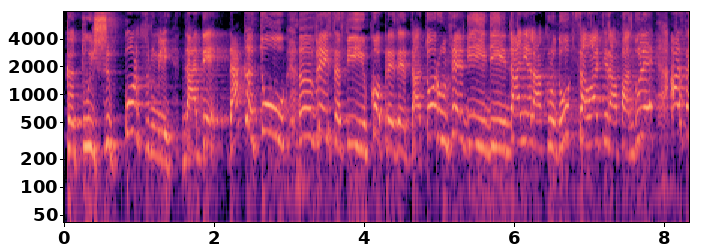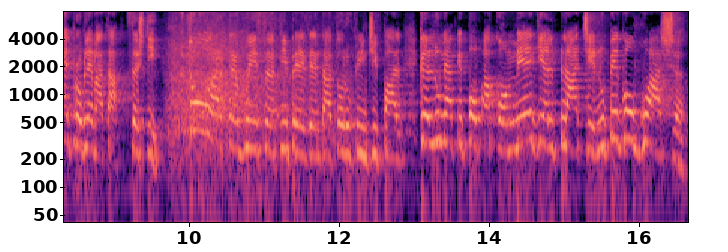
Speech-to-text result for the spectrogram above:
că tu îi și porți numele. Dar de, dacă tu uh, vrei să fii coprezentator, un fel de, de Daniela Crudu sau alții rapandule, asta e problema ta, să știi. Tu ar trebui să fii prezentatorul principal, că lumea pe popa comedie îl place, nu pe gogoașă.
